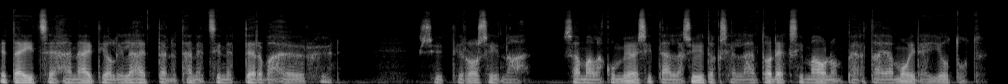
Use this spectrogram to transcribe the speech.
että itse hän äiti oli lähettänyt hänet sinne tervahöyryyn. Syytti Rosinaa, samalla kun myönsi tällä syytöksellään todeksi Maunonperta ja muiden jutut.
